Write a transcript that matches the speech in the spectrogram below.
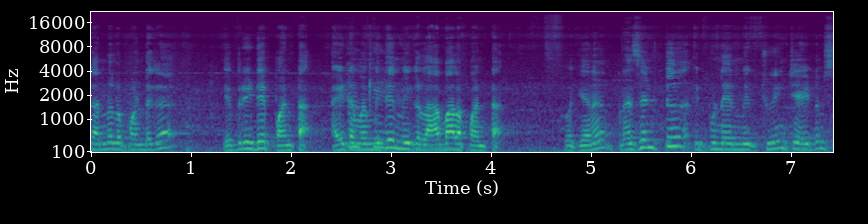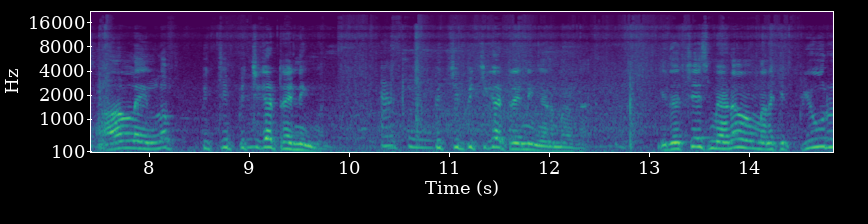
కన్నుల పండుగ ఎవ్రీడే పంట ఐటమ్ అమ్మితే మీకు లాభాల పంట. ఓకేనా? ప్రజెంట్ ఇప్పుడు నేను మీకు చూపించే ఐటమ్స్ ఆన్లైన్లో పిచ్చి పిచ్చిగా ట్రెండింగ్ ఓకే పిచ్చి పిచ్చిగా ట్రెండింగ్ అనమాట ఇది వచ్చేసి మేడం మనకి ప్యూర్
